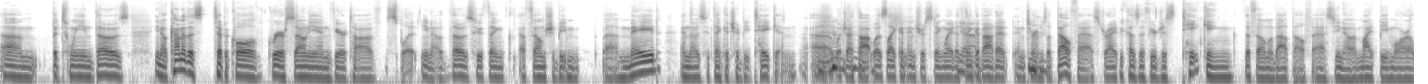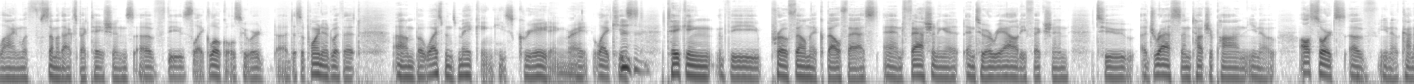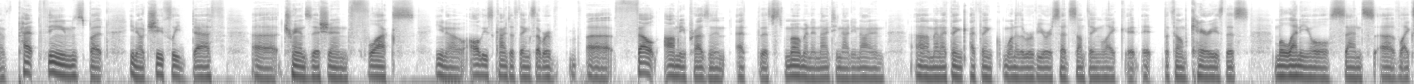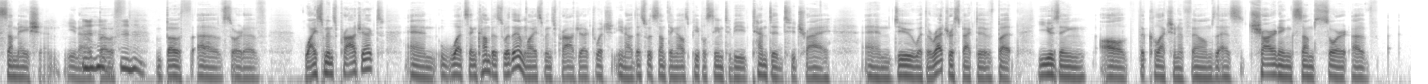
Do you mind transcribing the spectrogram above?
um, between those, you know, kind of this typical Griersonian Vertov split, you know, those who think a film should be uh, made and those who think it should be taken, uh, which I thought was like an interesting way to think about it in terms of Belfast, right? Because if you're just taking the film about Belfast, you know, it might be more aligned with some of the expectations of these like locals who were uh, disappointed with it. Um, but Wiseman's making, he's creating, right? Like he's taking the pro filmic Belfast and fashioning it into a reality fiction to address and touch upon, you know, all sorts of, you know, kind of pet themes, but, you know, chiefly death, uh, transition, flux, you know, all these kinds of things that were uh, felt omnipresent at this moment in 1999. Um, and I think I think one of the reviewers said something like it, it the film carries this millennial sense of like summation, you know, both both of sort of Wiseman's project and what's encompassed within Wiseman's project, which, you know, this was something else people seem to be tempted to try and do with the retrospective, but using all the collection of films as charting some sort of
